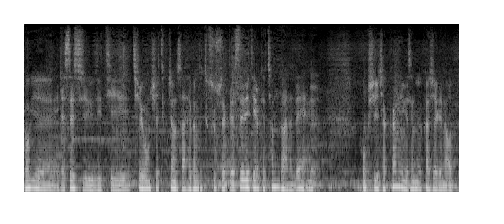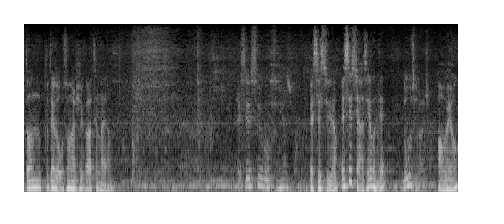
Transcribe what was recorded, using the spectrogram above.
거기에 SSU, UDT, 707 특전사, 해병대 특수수색대, SDT 이렇게 참가하는데 네. 혹시 작가님이 생각하시기에는 어떤 부대가 우승하실 것 같은가요? SSU가 우승해야죠. SSU요? SSU 아세요 근데? 너무 잘 알죠. 아 왜요?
